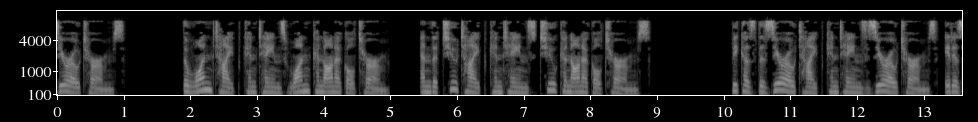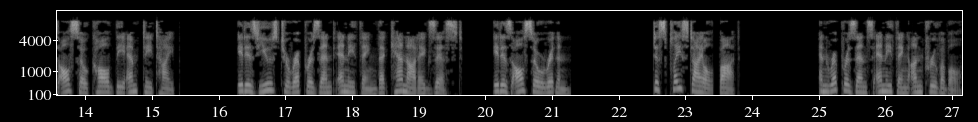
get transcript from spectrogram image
zero terms. The one type contains one canonical term. And the two type contains two canonical terms. Because the zero type contains zero terms, it is also called the empty type. It is used to represent anything that cannot exist. It is also written display style bot and represents anything unprovable.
